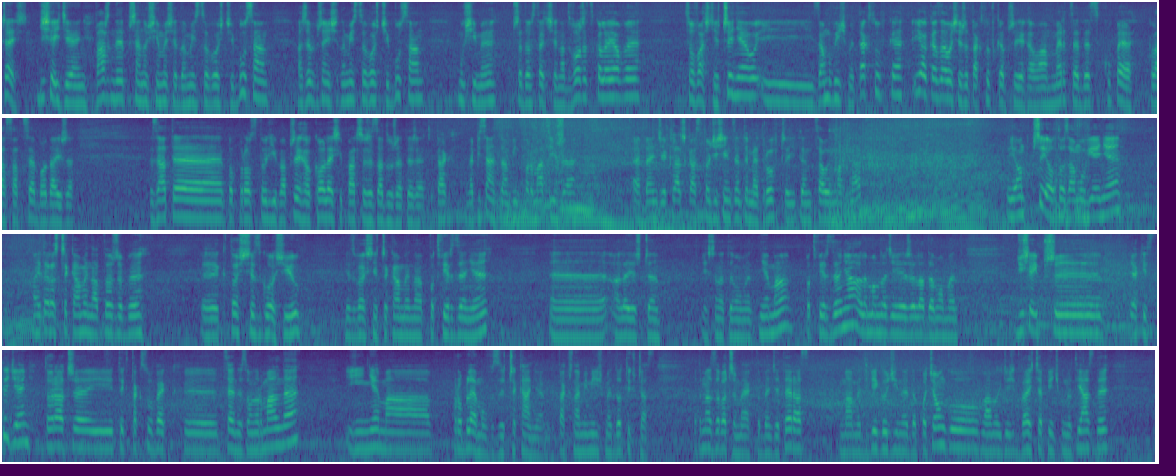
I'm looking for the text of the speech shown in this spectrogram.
Cześć! Dzisiaj dzień ważny, przenosimy się do miejscowości Busan, a żeby przenieść się do miejscowości Busan, musimy przedostać się na dworzec kolejowy, co właśnie czynię i zamówiliśmy taksówkę i okazało się, że taksówka przyjechała Mercedes Coupe klasa C bodajże. Za te po prostu lipa. Przyjechał koleś i patrzę, że za duże te rzeczy, tak? Napisałem tam w informacji, że e, będzie klaczka 110 cm, czyli ten cały magnat. I on przyjął to zamówienie. No i teraz czekamy na to, żeby e, ktoś się zgłosił. Więc właśnie czekamy na potwierdzenie. E, ale jeszcze, jeszcze na ten moment nie ma potwierdzenia, ale mam nadzieję, że lada moment. Dzisiaj przy jak jest tydzień, to raczej tych taksówek y, ceny są normalne i nie ma problemów z czekaniem. Tak przynajmniej mieliśmy dotychczas. Natomiast zobaczymy jak to będzie teraz. Mamy dwie godziny do pociągu, mamy gdzieś 25 minut jazdy.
